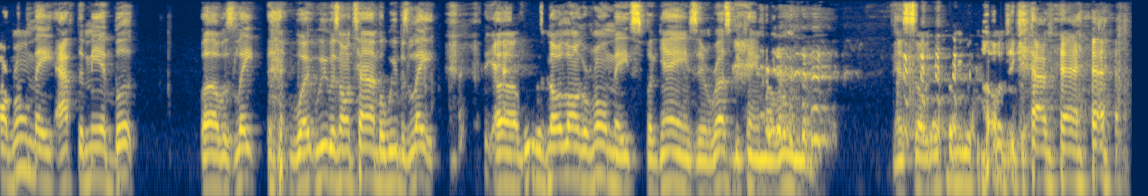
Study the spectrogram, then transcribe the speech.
my roommate after me and Book uh, was late. we was on time, but we was late. Yeah. Uh, we was no longer roommates for games, and Russ became my roommate. and so they put me with the older guy, man.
